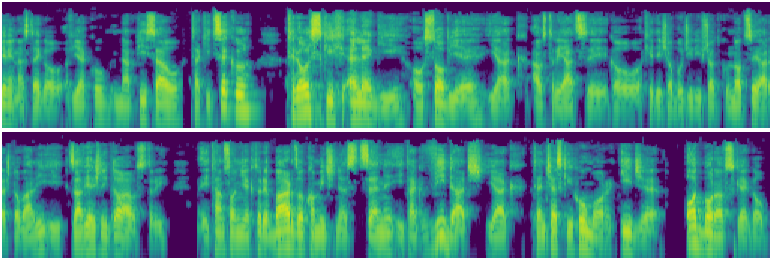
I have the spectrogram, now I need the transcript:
XIX wieku, napisał taki cykl tyrolskich elegii o sobie, jak Austriacy go kiedyś obudzili w środku nocy, aresztowali i zawieźli do Austrii. I tam są niektóre bardzo komiczne sceny i tak widać, jak ten czeski humor idzie od Borowskiego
